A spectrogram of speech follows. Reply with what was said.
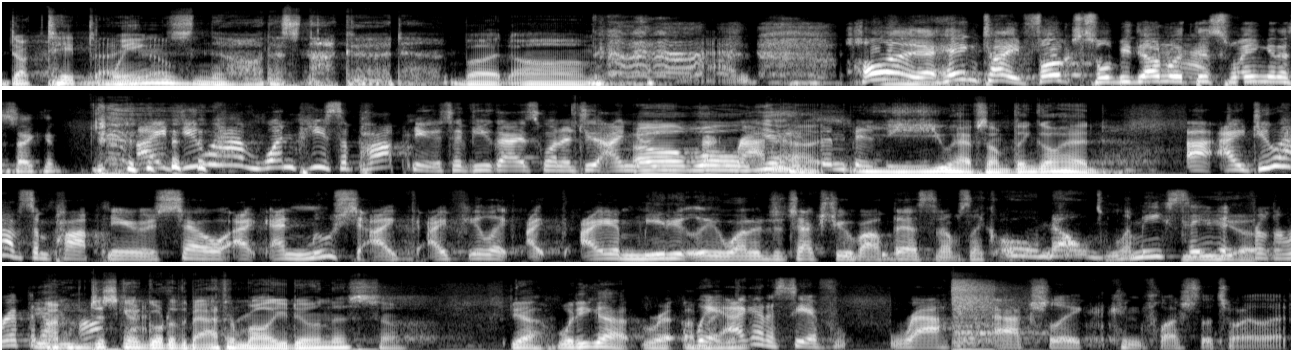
Duct taped wings? No, that's not good. But um, Hold on, hang tight, folks. We'll be done with this wing in a second. I do have one piece of pop news. If you guys want to do, I know oh well, yeah. been busy. You have something. Go ahead. Uh, I do have some pop news. So, I, and Moosh, I, I feel like I, I immediately wanted to text you about this, and I was like, oh no, let me save it for the rip. I'm just gonna go to the bathroom while you're doing this. So. Yeah, what do you got? Re- Wait, Megan? I gotta see if Raph actually can flush the toilet.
